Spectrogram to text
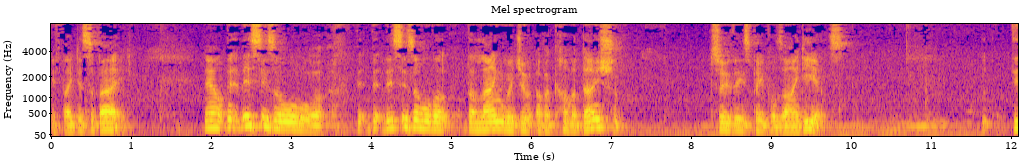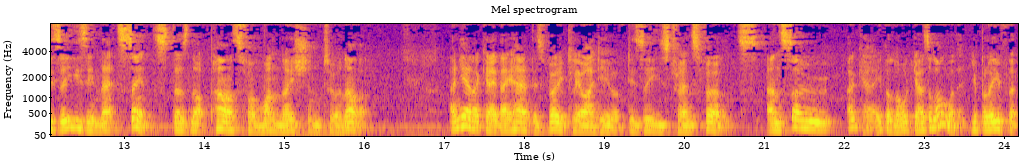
if they disobeyed. Now this is all, this is all the, the language of, of accommodation to these people's ideas disease in that sense does not pass from one nation to another. And yet, okay, they had this very clear idea of disease transference. And so, okay, the Lord goes along with it. You believe that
